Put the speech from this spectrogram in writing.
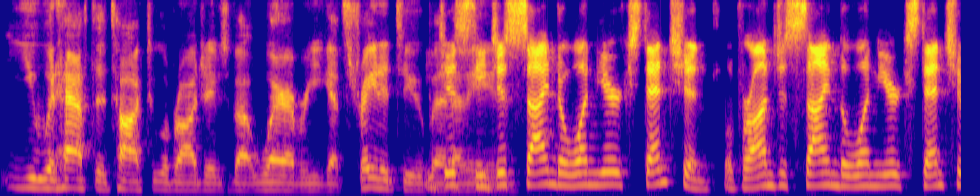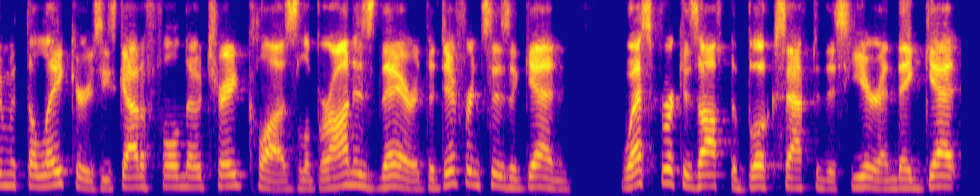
You would have to talk to LeBron James about wherever he gets traded to. He But just I he just signed a one year extension. LeBron just signed the one year extension with the Lakers. He's got a full no trade clause. LeBron is there. The difference is again, Westbrook is off the books after this year, and they get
